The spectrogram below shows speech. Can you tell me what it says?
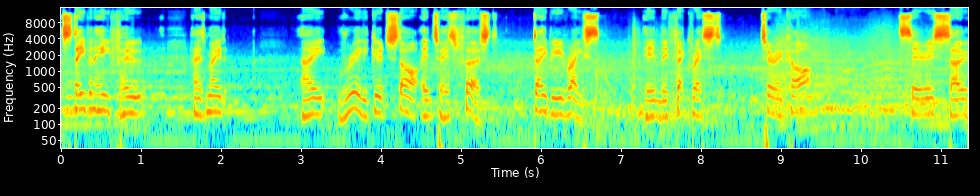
Stephen Heath, who has made a really good start into his first debut race in the FeckWrest touring car series so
